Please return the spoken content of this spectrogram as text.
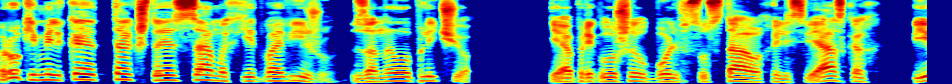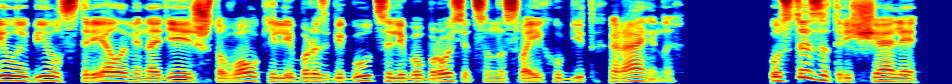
Руки мелькают так, что я сам их едва вижу, заныло плечо. Я приглушил боль в суставах или связках, бил и бил стрелами, надеясь, что волки либо разбегутся, либо бросятся на своих убитых и раненых. Кусты затрещали,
